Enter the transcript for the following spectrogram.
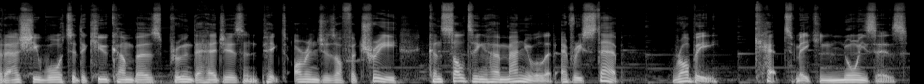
But as she watered the cucumbers, pruned the hedges, and picked oranges off a tree, consulting her manual at every step, Robbie kept making noises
